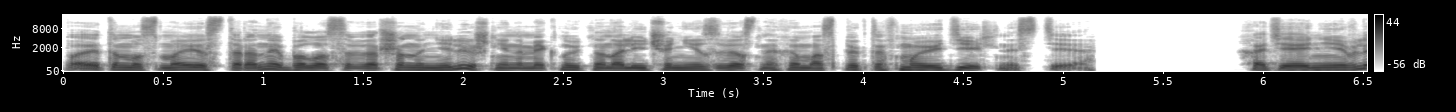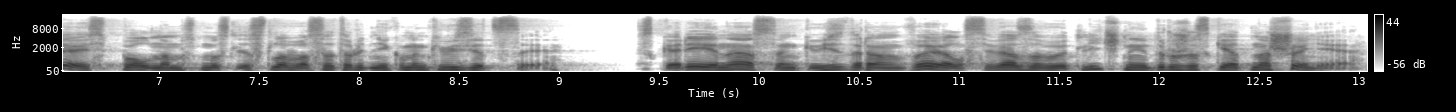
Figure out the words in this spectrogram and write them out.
поэтому с моей стороны было совершенно не лишней намекнуть на наличие неизвестных им аспектов моей деятельности. Хотя я не являюсь в полном смысле слова сотрудником Инквизиции. Скорее нас с Инквизитором Вейл связывают личные дружеские отношения.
